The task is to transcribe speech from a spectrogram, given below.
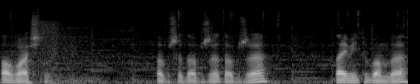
O, właśnie. Dobrze, dobrze, dobrze. Daj mi tu bombę.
